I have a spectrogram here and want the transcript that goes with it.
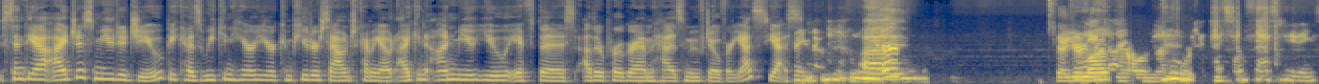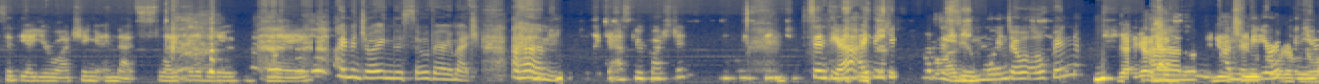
Cynthia, I just muted you because we can hear your computer sound coming out. I can unmute you if this other program has moved over. Yes, yes. Uh, yeah, you're live now on that. That's so fascinating, Cynthia. You're watching, and that slight little bit of delay. I'm enjoying this so very much. Um, Would you like to ask your question? Cynthia, I think you have the Zoom window open. Yeah, you got to um, on the meteor. Can you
